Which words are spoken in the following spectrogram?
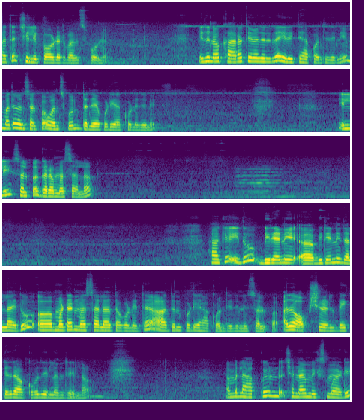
ಮತ್ತು ಚಿಲ್ಲಿ ಪೌಡರ್ ಒಂದು ಸ್ಪೂನು ಇದು ನಾವು ಖಾರ ತಿನ್ನೋದ್ರಿಂದ ಈ ರೀತಿ ಹಾಕ್ಕೊತಿದ್ದೀನಿ. ಮತ್ತು ಒಂದು ಸ್ವಲ್ಪ ಒಂದು ಸ್ಪೂನ್ ಧನಿಯಾ ಪುಡಿ ಹಾಕ್ಕೊಂಡಿದ್ದೀನಿ. ಇಲ್ಲಿ ಸ್ವಲ್ಪ ಗರಂ ಮಸಾಲ. ಹಾಗೆ ಇದು ಬಿರಿಯಾನಿ ಬಿರಿಯಾನಿದಲ್ಲ ಇದು ಮಟನ್ ಮಸಾಲ ತೊಗೊಂಡಿದ್ದೆ, ಅದನ್ನ ಪುಡಿ ಹಾಕೊಂಡಿದ್ದೀನಿ ಸ್ವಲ್ಪ. ಅದು ಆಪ್ಷನಲ್ ಬೇಕಿದ್ರೆ ಹಾಕೋಬೋದು, ಇಲ್ಲಾಂದ್ರೆ ಇಲ್ಲ. ಆಮೇಲೆ ಹಾಕ್ಕೊಂಡು ಚೆನ್ನಾಗಿ ಮಿಕ್ಸ್ ಮಾಡಿ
